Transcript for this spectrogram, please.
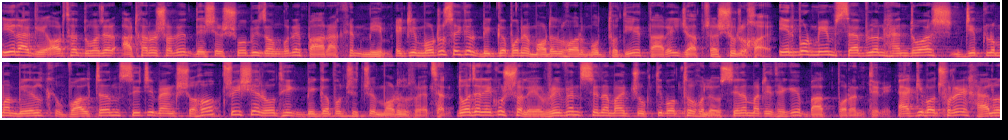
এর আগে, অর্থাৎ দু হাজার আঠারো সালে দেশের ছবি অঙ্গনে পা রাখেন মিম। একটি মোটরসাইকেল বিজ্ঞাপনে মডেল হওয়ার মধ্য দিয়ে তার এই যাত্রা শুরু হয়। এরপর মিম Savlon handwash, Diploma milk Walton City bank সহ ত্রিশের অধিক বিজ্ঞাপন চিত্রে মডেল হয়েছেন। দু হাজার একুশ সালে রিভেন সিনেমায় চুক্তিবদ্ধ হলেও সিনেমাটি থেকে বাদ পড়েন তিনি। একই বছরে হ্যালো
